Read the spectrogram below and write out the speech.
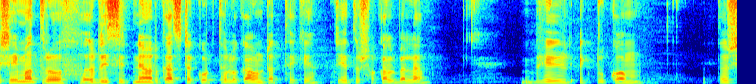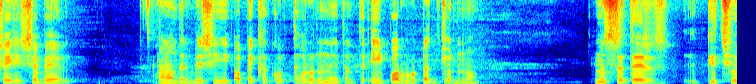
এসেই মাত্র রিসিট নেওয়ার কাজটা করতে হলো কাউন্টার থেকে, যেহেতু সকালবেলা ভিড় একটু কম, তো সেই হিসেবে আমাদের বেশি অপেক্ষা করতে হলো না নিতান্ত এই পর্বটার জন্য। নুসরাতের কিছু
